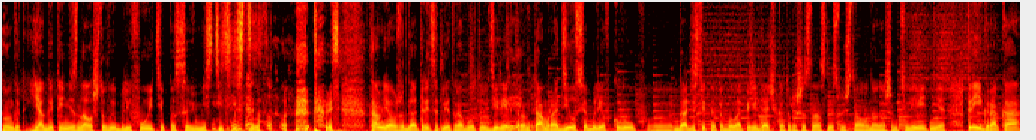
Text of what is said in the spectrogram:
И он говорит, я, говорит, и не знал, что вы блефуете по совместительству. То есть там я уже, да, 30 лет работаю директором, Директор. Там родился Блев-клуб. Э, Да, действительно, это была передача, которая 16 лет существовала на нашем телевидении. Три игрока,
